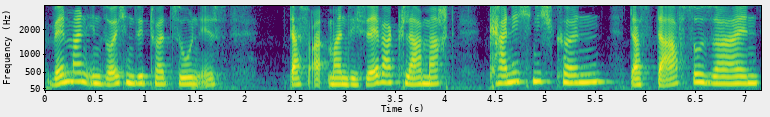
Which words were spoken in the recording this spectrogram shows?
wenn man in solchen Situationen ist, dass man sich selber klar macht, kann ich nicht können, das darf so sein.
